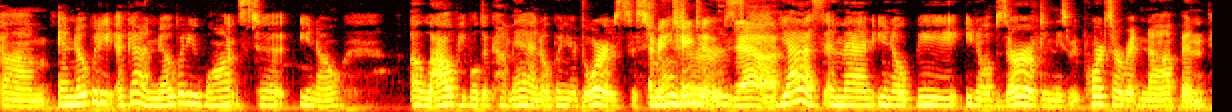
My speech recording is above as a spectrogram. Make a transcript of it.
um, and nobody again nobody wants to you know allow people to come in, open your doors to strangers. And make changes. Yeah. Yes. And then, you know, be, you know, observed and these reports are written up. And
